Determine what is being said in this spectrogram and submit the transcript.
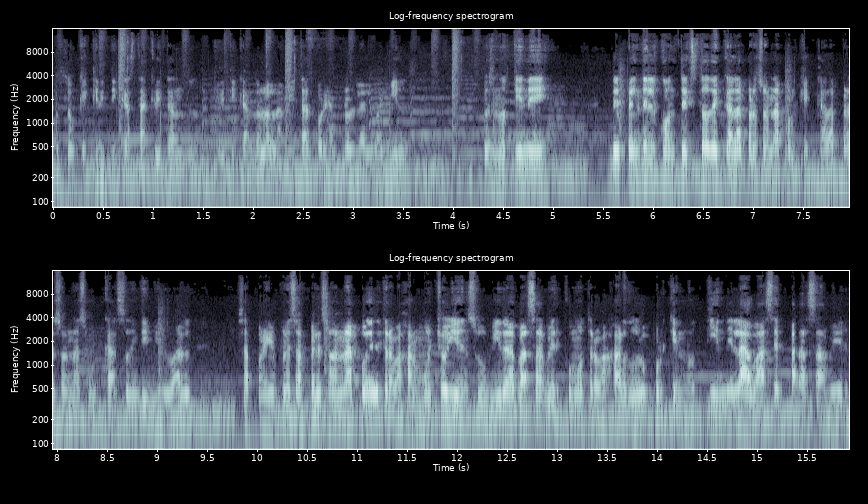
pues, lo que critica está criticando, criticándolo a la mitad por ejemplo el albañil pues no tiene depende del contexto de cada persona porque cada persona es un caso individual. O sea por ejemplo esa persona puede trabajar mucho y en su vida va a saber cómo trabajar duro porque no tiene la base para saber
